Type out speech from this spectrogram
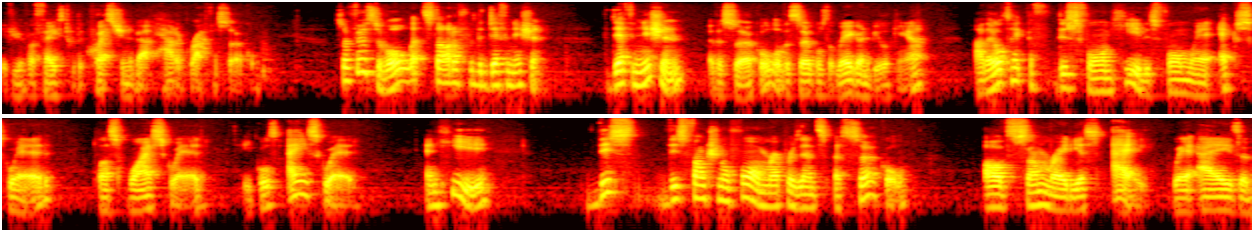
if you're ever faced with a question about how to graph a circle. So first of all, let's start off with the definition. The definition of a circle, or the circles that we're going to be looking at, uh, they all take the, this form here, this form where x squared plus y squared equals a squared. And here, this, this functional form represents a circle of some radius a, where a is a,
